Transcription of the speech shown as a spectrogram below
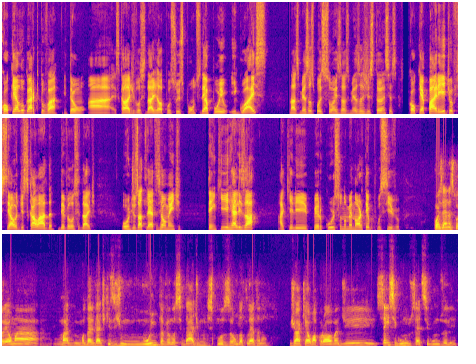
qualquer lugar que tu vá. Então, a escalada de velocidade ela possui os pontos de apoio iguais nas mesmas posições, nas mesmas distâncias, qualquer parede oficial de escalada de velocidade, onde os atletas realmente têm que realizar aquele percurso no menor tempo possível. Pois é, Nestor, é uma, uma modalidade que exige muita velocidade, muita explosão do atleta, né? Já que é uma prova de 6 segundos, 7 segundos ali,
